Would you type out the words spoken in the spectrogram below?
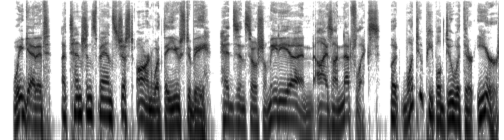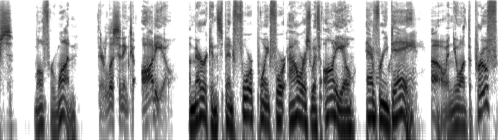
we get it. Attention spans just aren't what they used to be. Heads in social media and eyes on Netflix. But what do people do with their ears? Well, for one, they're listening to audio. Americans spend 4.4 hours with audio every day. Oh, and you want the proof?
